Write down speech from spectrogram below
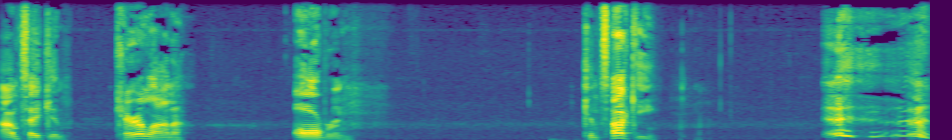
I'm taking Carolina, Auburn, Kentucky. I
